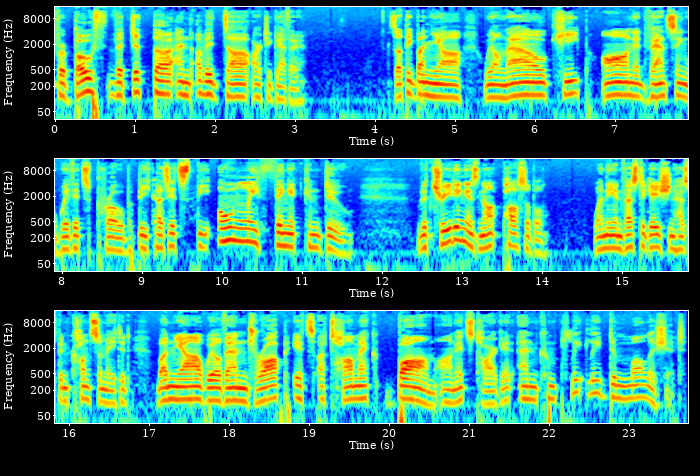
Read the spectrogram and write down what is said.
For both the citta and avidya are together. Satipanya will now keep on advancing with its probe because it's the only thing it can do. Retreating is not possible. When the investigation has been consummated, Banya will then drop its atomic bomb on its target and completely demolish it.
